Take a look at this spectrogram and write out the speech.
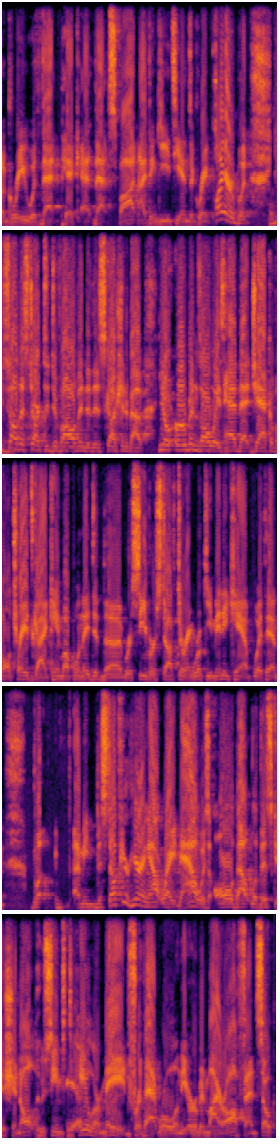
agree with that pick at that spot. And I think Etienne's a great player, but you saw this start to devolve into the discussion about, you know, Urban's always had that jack of all trades guy came up when they did the receiver stuff during rookie minicamp with him. But I mean, the stuff you're hearing out right now is all about Laviska Shenault, who seems yeah. tailor made for that role in the Urban Meyer offense. So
